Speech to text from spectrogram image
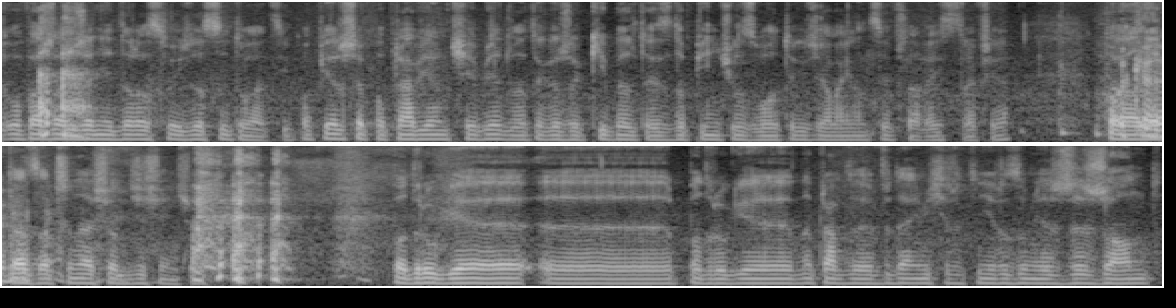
y, uważam, że nie dorosłeś do sytuacji. Po pierwsze poprawiam Ciebie, dlatego że kibel to jest do 5 zł działający w szarej strefie. Toaleta zaczyna się od 10. Po drugie, y, po drugie, naprawdę wydaje mi się, że Ty nie rozumiesz, że rząd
